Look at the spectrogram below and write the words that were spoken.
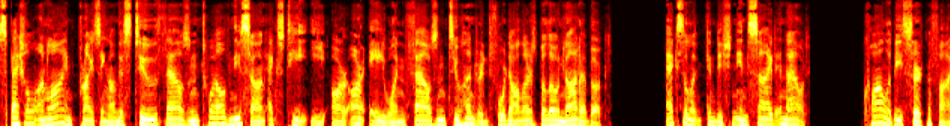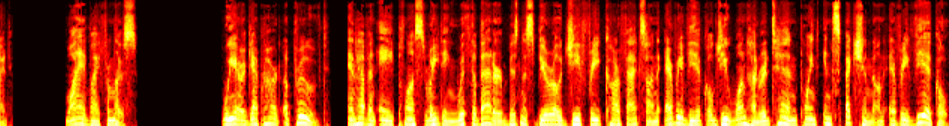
Special online pricing on this 2012 Nissan XTERRA $1,204 below Nada book. Excellent condition inside and out. Quality certified. Why buy from us? We are Gephardt approved, and have an A-plus rating with the Better Business Bureau G-Free Carfax on every vehicle G110-point inspection on every vehicle.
